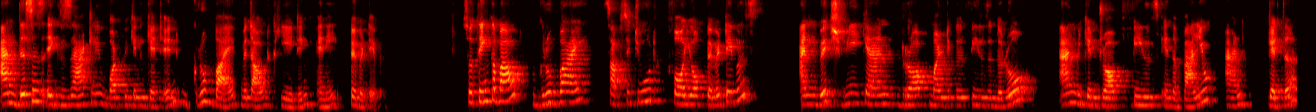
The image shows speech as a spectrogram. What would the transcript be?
And this is exactly what we can get in group by without creating any pivot table. So think about group by substitute for your pivot tables and which we can drop multiple fields in the row and we can drop fields in the value and get the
